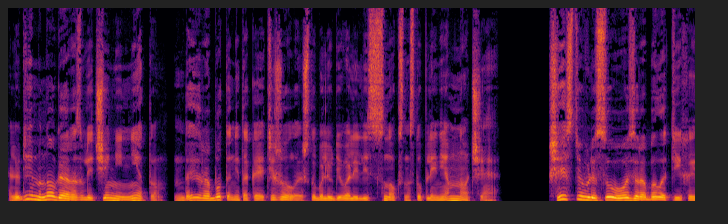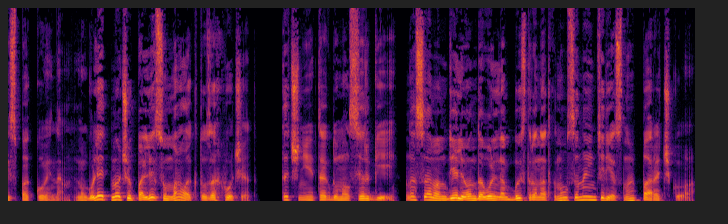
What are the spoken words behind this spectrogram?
Людей много, развлечений нету, да и работа не такая тяжелая, чтобы люди валились с ног с наступлением ночи. К счастью, в лесу у озера было тихо и спокойно. Гулять ночью по лесу мало кто захочет. Точнее, так думал Сергей. На самом деле он довольно быстро наткнулся на интересную парочку.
